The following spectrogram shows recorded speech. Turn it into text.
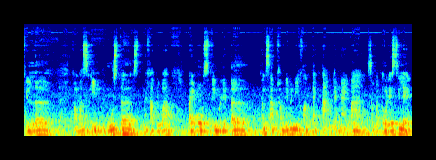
filler คำว่า skin boosters นะครับ หรือว่า bio stimulator ทั้ง 3คำนี้มันมีความแตกต่างยังไงบ้างสำหรับตัว r e s i l e n t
